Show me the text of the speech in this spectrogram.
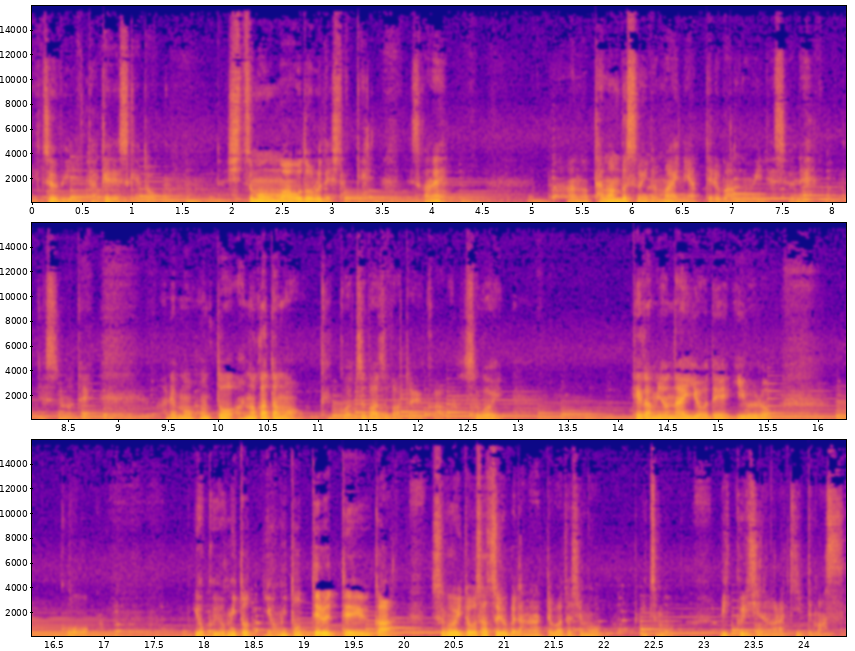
月曜日だけですけど質問は踊るでしたっけ？ですかね。あの玉結びの前にやってる番組ですよね。ですのであれも本当あの方も結構ズバズバというかすごい手紙の内容でいろいろこうよく読み取読み取ってるっていうかすごい洞察力だなって私もいつもびっくりしながら聞いてます。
